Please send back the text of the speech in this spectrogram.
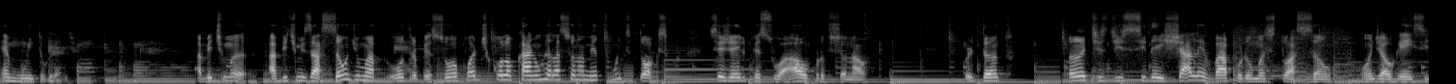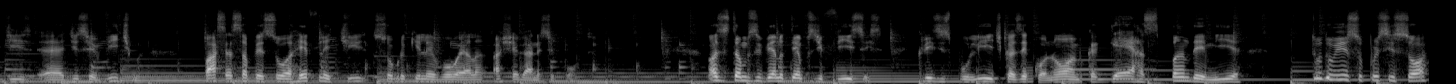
é muito grande. A, vítima, a vitimização de uma outra pessoa pode te colocar num relacionamento muito tóxico, seja ele pessoal ou profissional. Portanto, antes de se deixar levar por uma situação onde alguém se diz, é, diz ser vítima, faça essa pessoa refletir sobre o que levou ela a chegar nesse ponto. Nós estamos vivendo tempos difíceis, crises políticas, econômicas, guerras, pandemia. Tudo isso por si só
